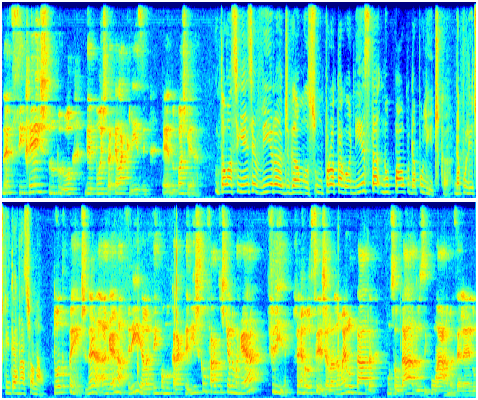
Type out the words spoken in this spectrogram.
né, se reestruturou depois daquela crise é, do pós-guerra. Então a ciência vira, digamos, um protagonista no palco da política, da política internacional. Totalmente, né? A Guerra Fria, ela tem como característica o fato de que ela é uma guerra fria, né? ou seja, ela não é lutada com soldados e com armas, ela, é,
